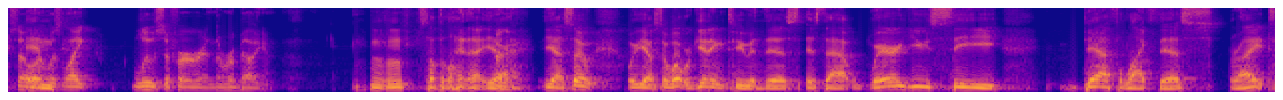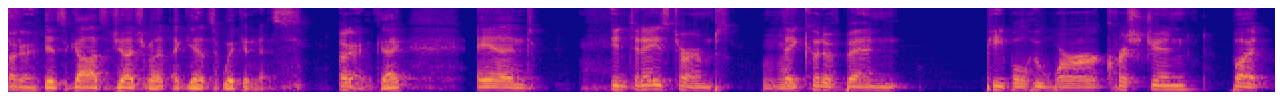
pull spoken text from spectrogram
So it was like Lucifer and the rebellion. Mm-hmm. Something like that. Yeah. Okay. Yeah. So, well, yeah. So, what we're getting to in this is that where you see death like this, right? Okay. It's God's judgment against wickedness. Okay. Okay. And In today's terms, mhm, they could have been people who were Christian but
